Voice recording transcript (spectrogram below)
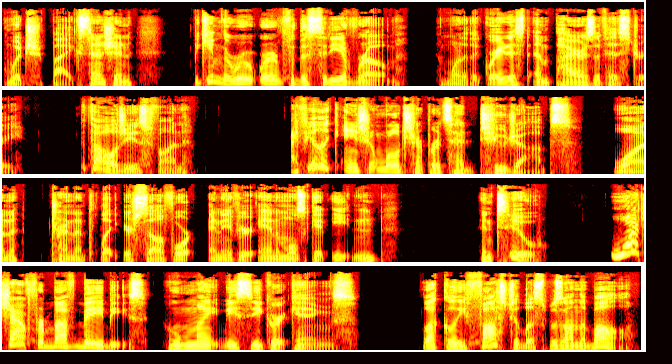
which, by extension, became the root word for the city of Rome and one of the greatest empires of history. Mythology is fun. I feel like ancient world shepherds had two jobs. One, try not to let yourself or any of your animals get eaten. And two, watch out for buff babies who might be secret kings. Luckily, Faustulus was on the ball.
